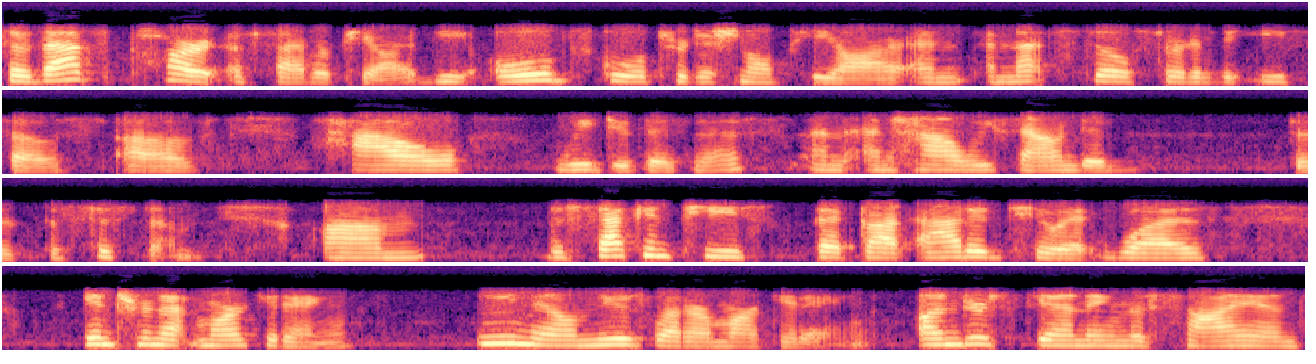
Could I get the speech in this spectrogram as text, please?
So that's part of cyber PR, the old school traditional PR, and, and that's still sort of the ethos of how we do business and, and how we founded the, the system. Um, the second piece that got added to it was internet marketing, email newsletter marketing, understanding the science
